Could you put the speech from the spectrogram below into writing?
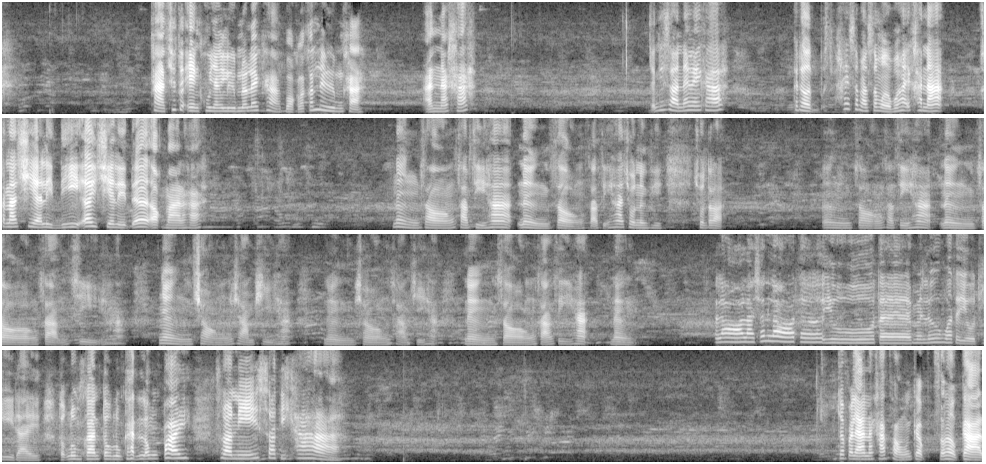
ค่ะชื่อตัวเองครูยังลืมแล้วเลยค่ะ บอกแล้วก็ลืมค่ะ อันนะคะจำที่สอนได้ไหมคะ กระโดดให้สม่ำเสมอเพื่อให้คณะ คณะเชียร์ลีดดี้เอ้ยเชียร์ลีดเดอร์ออกมานะคะหนึ่งสองสามสี่ห้าหนึ่งสองสามสี่ห้าชนหนึ่งทีชนตลอดหนึ่งสองสามสี่ห้าหนึ่งสองสามสี่ห้าหนึ่งสองสามสี่ห้าหนึ่งสองสามสี่ห้าหนึ่งสองสามสี่ห้าหนึ่งรอละฉันรอเธออยู่แต่ ไม่รู้ว่าจะอยู่ที่ใด ตกลุมกันตกลุมกันลงไปสำหรับนนี้สวัสดีค่ะจบไปแล้วนะคะของกับสำหรับการ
